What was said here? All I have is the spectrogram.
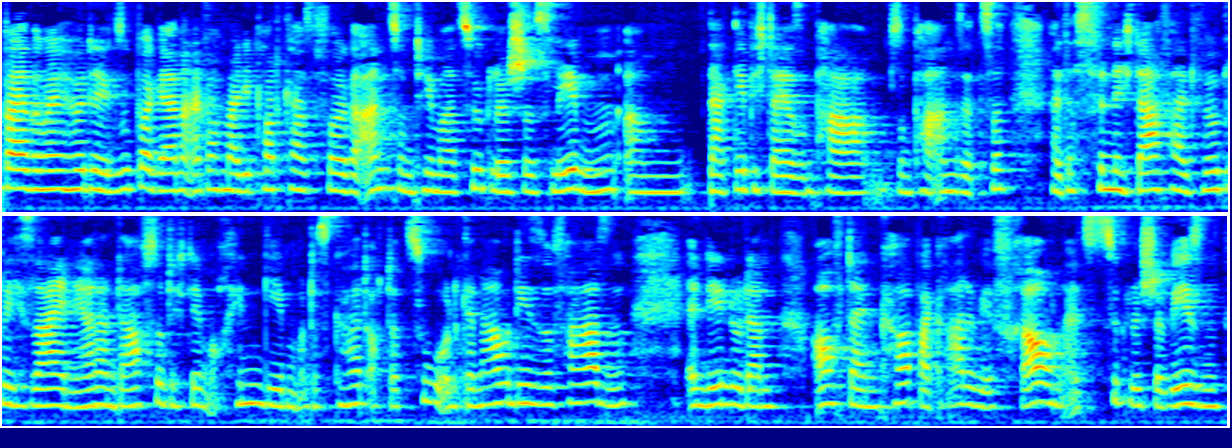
by the way, hört ihr super gerne einfach mal die Podcast-Folge an zum Thema zyklisches Leben. Ähm, da gebe ich da ja so ein paar, so ein paar Ansätze, weil das finde ich darf halt wirklich sein. Ja, dann darfst du dich dem auch hingeben und das gehört auch dazu. Und genau diese Phasen, in denen du dann auf deinen Körper, gerade wir Frauen als zyklische Wesen,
